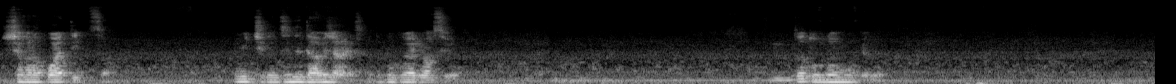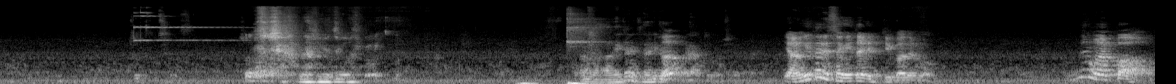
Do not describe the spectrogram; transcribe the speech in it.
下からこうやって言ってさ、ミッチ君全然ダメじゃないですか。僕がやりますよ。だと俺は思うけど。ちょっと違います。ちょっと違う。何言ってますあげたり下げたりい。いや、上げたり下げたりっていうか、でも、でもやっぱ、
